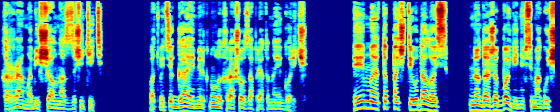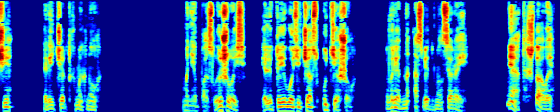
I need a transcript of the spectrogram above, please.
Храм обещал нас защитить». В ответе Гая мелькнула хорошо запрятанная горечь. «Им это почти удалось, но даже боги не всемогущи», — Ричард хмыкнул. «Мне послышалось, или ты его сейчас утешил?» — вредно осведомился Рэй. «Нет, что вы.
